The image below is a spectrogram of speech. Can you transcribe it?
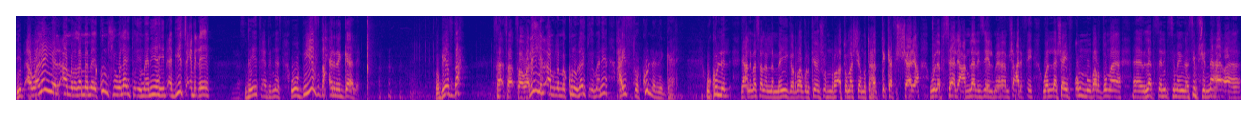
يبقى ولي الأمر لما ما يكونش ولايته إيمانية يبقى بيتعب الإيه؟ بيتعب الناس. وبيفضح الرجاله وبيفضح. فولي الأمر لما يكون ولايته إيمانية هيستر كل الرجاله وكل ال... يعني مثلا لما يجي الراجل كده يشوف امرأته ماشية متهتكة في الشارع ولابسة لي عاملة لي زي. مش عارف إيه ولا شايف أمه برضه ما آه، لابسة لبس ما يناسبش إنها آه،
